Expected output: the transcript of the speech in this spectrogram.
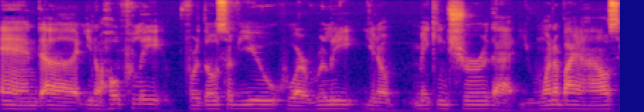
and uh, you know hopefully for those of you who are really you know making sure that you want to buy a house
